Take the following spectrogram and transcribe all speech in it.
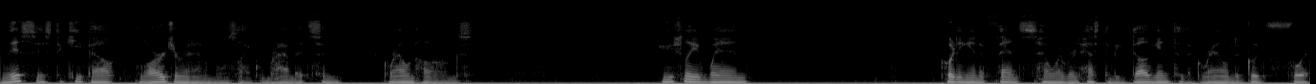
This is to keep out larger animals like rabbits and groundhogs. Usually, when putting in a fence, however, it has to be dug into the ground a good foot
